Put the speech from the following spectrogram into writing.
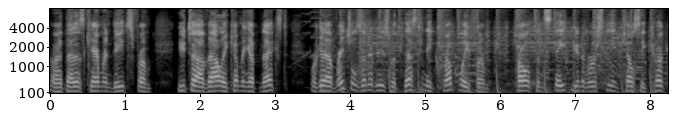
All right, that is Cameron Dietz from Utah Valley. Coming up next, we're going to have Rachel's interviews with Destiny Crumpley from Tarleton State University and Kelsey Cook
